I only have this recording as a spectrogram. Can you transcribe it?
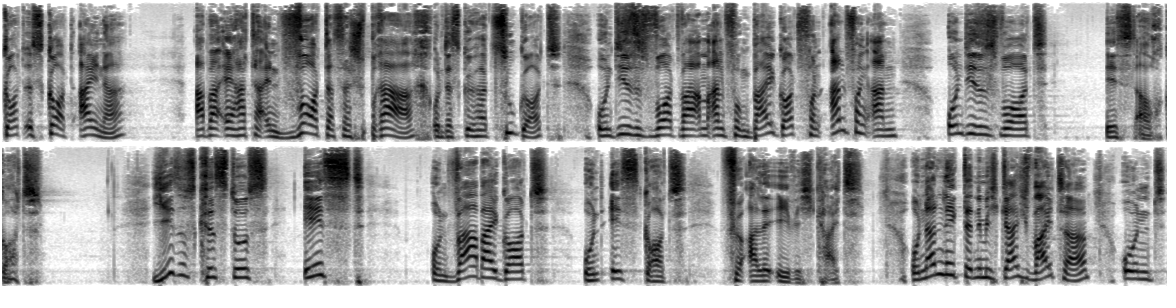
Gott ist Gott, einer, aber er hatte ein Wort, das er sprach und das gehört zu Gott und dieses Wort war am Anfang bei Gott von Anfang an und dieses Wort ist auch Gott. Jesus Christus ist und war bei Gott und ist Gott für alle Ewigkeit. Und dann legt er nämlich gleich weiter und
